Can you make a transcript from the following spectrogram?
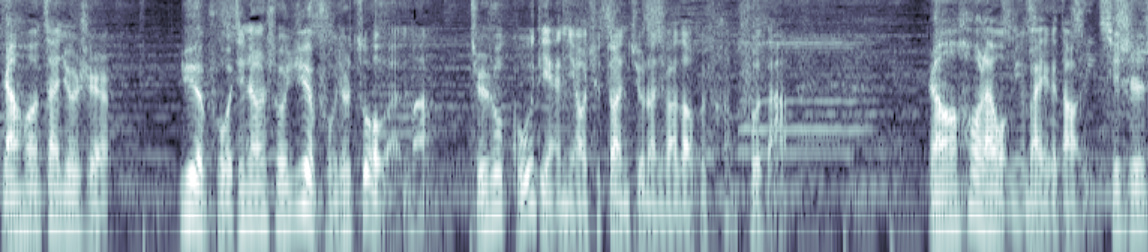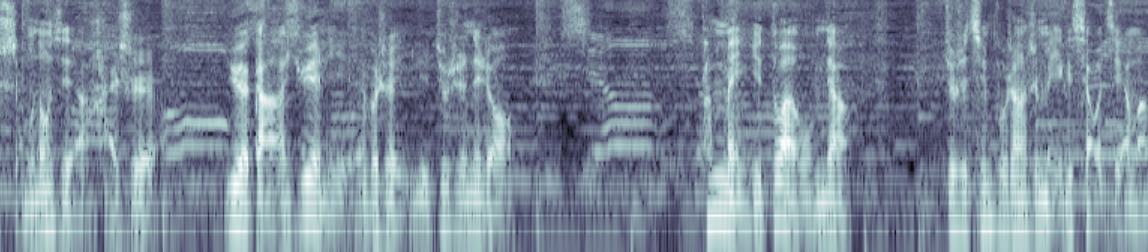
然后再就是乐谱，我经常说乐谱就是作文嘛。只是说古典你要去断句乱七八糟会很复杂，然后后来我明白一个道理，其实什么东西还是乐感啊、乐理不是，就是那种，它每一段我们讲，就是琴谱上是每一个小节嘛，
